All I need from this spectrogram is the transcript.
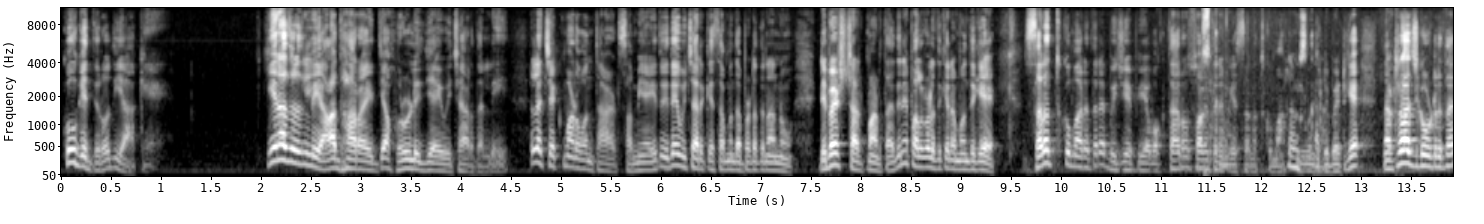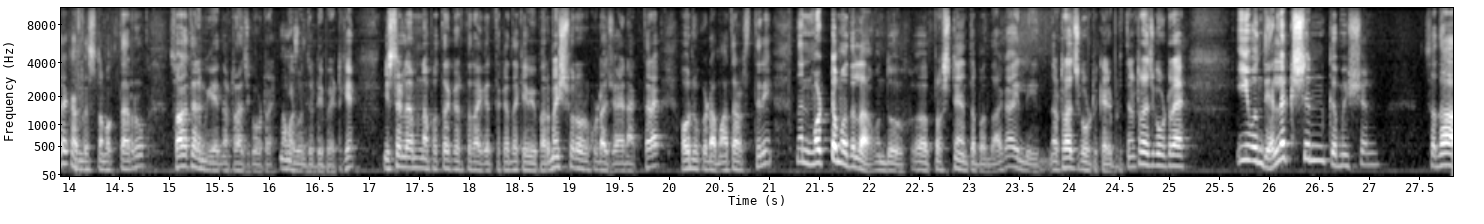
ಕೂಗೆದ್ದಿರೋದು ಯಾಕೆ? ಏನಾದರೂ ಆಧಾರ ಇದೆಯಾ ಹುರುಳಿದೆಯಾ ಈ ವಿಚಾರದಲ್ಲಿ? ಎಲ್ಲ ಚೆಕ್ ಮಾಡುವಂತಹ ಸಮಯ ಇದು. ಇದೇ ವಿಚಾರಕ್ಕೆ ಸಂಬಂಧಪಟ್ಟಂತೆ ನಾನು ಡಿಬೇಟ್ ಸ್ಟಾರ್ಟ್ ಮಾಡ್ತಾ ಇದ್ದೀನಿ. ಪಾಲ್ಗೊಳ್ಳೋದಕ್ಕೆ ನಮ್ಮೊಂದಿಗೆ ಶರತ್ ಕುಮಾರ್ ಇದ್ದಾರೆ ಬಿಜೆಪಿಯ ವಕ್ತಾರರು. ಸ್ವಾಗತ ನಿಮಗೆ ಶರತ್ ಕುಮಾರ್. ಒಂದು ಡಿಬೇಟ್ಗೆ ನಟರಾಜ್ ಗೌಡ್ರು ಇದ್ದಾರೆ ಕಾಂಗ್ರೆಸ್ನ ವಕ್ತಾರರು. ಸ್ವಾಗತ ನಿಮಗೆ ನಟರಾಜ್ ಗೌಡ್ರೆ ಈ ಒಂದು ಡಿಬೇಟ್ಗೆ ಇಷ್ಟೆಲ್ಲ ನಮ್ಮ ಪತ್ರಕರ್ತರಾಗಿರ್ತಕ್ಕಂಥ ಕೆ ವಿ ಪರಮೇಶ್ವರ್ ಅವರು ಕೂಡ ಜಾಯ್ನ್ ಆಗ್ತಾರೆ. ಅವರು ಕೂಡ ಮಾತಾಡಿಸ್ತೀನಿ. ನಾನು ಮೊಟ್ಟ ಮೊದಲ ಒಂದು ಪ್ರಶ್ನೆ ಅಂತ ಬಂದಾಗ ಇಲ್ಲಿ ನಟರಾಜ್ ಗೌಡ್ರು ಕೇಳ್ಬಿಡ್ತೀನಿ. ನಟರಾಜ್ ಗೌಡ್ರೆ ಈ ಒಂದು ಎಲೆಕ್ಷನ್ ಕಮಿಷನ್ ಸದಾ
